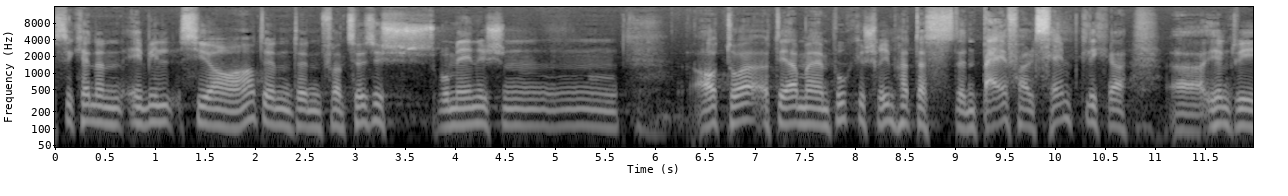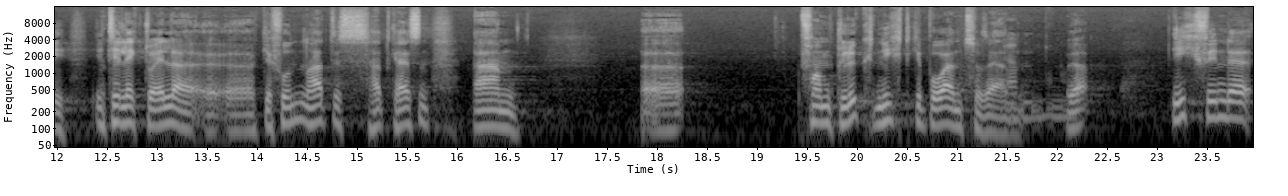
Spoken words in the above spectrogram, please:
Sie kennen Emile Sion, den, den französisch-rumänischen Autor, der mal ein Buch geschrieben hat, das den Beifall sämtlicher äh, irgendwie Intellektueller äh, äh gefunden hat. Das hat geheißen, ähm, äh, vom Glück nicht geboren zu werden. Genau. Ja. Ich finde,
